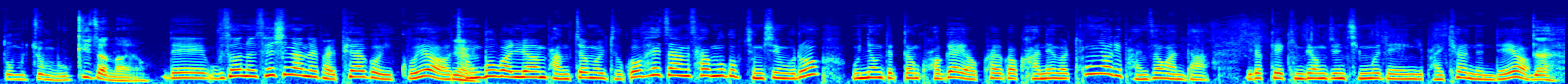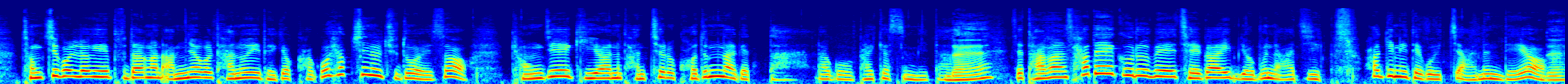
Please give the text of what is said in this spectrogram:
너무 좀 웃기잖아요. 네, 우선은 새 신안을 발표하고 있고요. 예. 정부 관련 방점을 두고 회장 사무국 중심으로 운영됐던 과거의 역할과 관행을 통렬히 반성한다. 이렇게 김병준 직무대행이 밝혔는데요. 네. 정치 권력의 부당한 압력을 단호히 배격하고 혁신을 주도해서 경제에 기여하는 단체로 거듭나겠다라고 밝혔습니다. 네. 이제 다만 4대 그룹의 재가입 여부는 아직 확인이 되고 있지 않은데요. 네.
